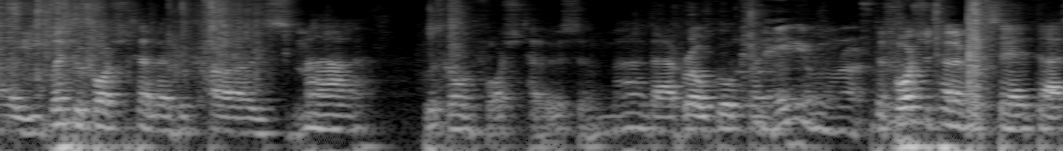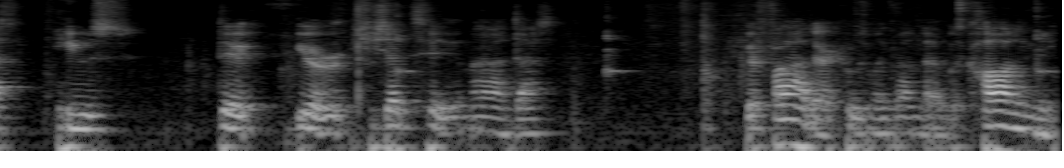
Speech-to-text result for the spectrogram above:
I went to a fortune teller because Ma was going to fortune tellers, and Ma and Dad broke up. And Canadian one, right? The fortune teller had said that he was the your she said to Ma that your father, who was my granddad, was calling me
